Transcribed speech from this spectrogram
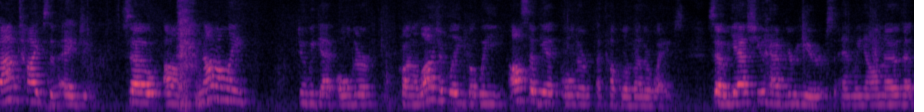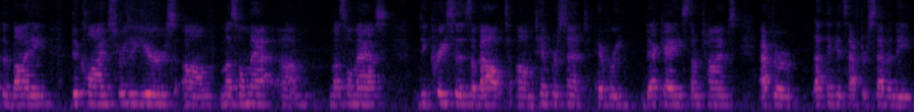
Five types of aging. So, um, not only do we get older chronologically, but we also get older a couple of other ways. So yes, you have your years, and we all know that the body declines through the years. Um, muscle ma- um, muscle mass decreases about, um, ten percent every decade. Sometimes after, I think it's after seventy,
